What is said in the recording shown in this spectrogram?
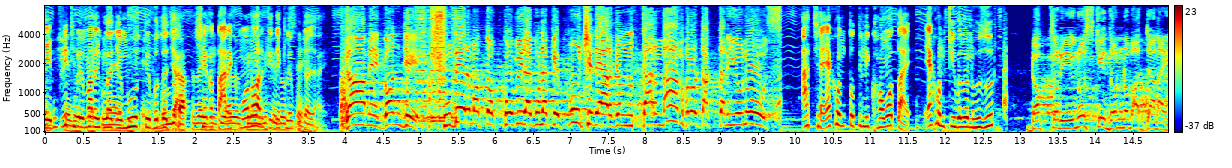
এই পৃথিবীর মানুষগুলো যে মুহূর্তে বদলে যায় সেটা তারেক মনোয়ারকে দেখলে বোঝা যায়। গ্রামে গঞ্জে সুদের মতো কবিরা গুনাকে পৌঁছে দেওয়ার জন্য তার নাম হলো ডাক্তার ইউনুস। আচ্ছা এখন তো তিনি ক্ষমতায়। এখন কি বলবেন হুজুর? ডক্টর ইউনুসকে ধন্যবাদ জানাই।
